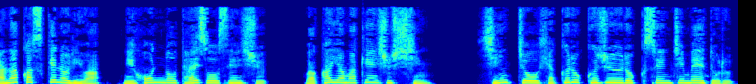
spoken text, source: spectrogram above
田中助則は日本の体操選手、和歌山県出身。身長166センチメートル。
